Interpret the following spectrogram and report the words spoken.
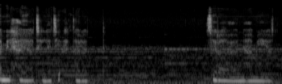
أم الحياة التي أثرت؟ صراع عميق.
